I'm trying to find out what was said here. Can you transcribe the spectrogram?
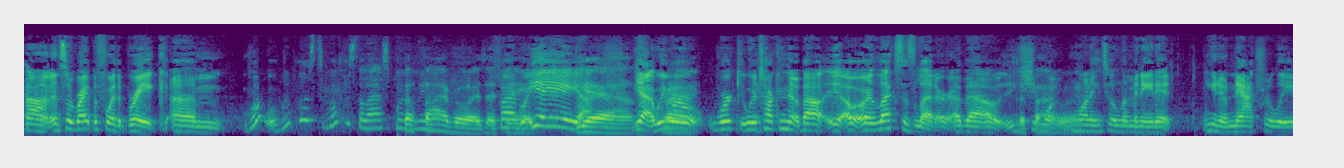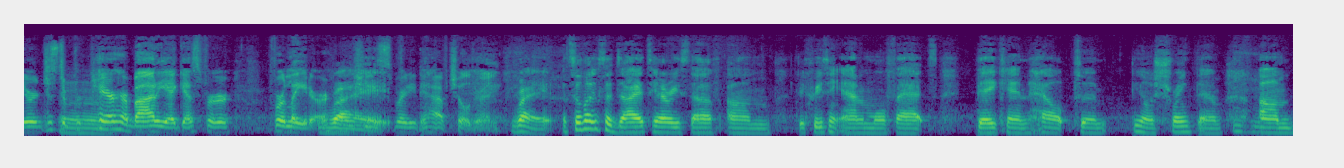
um, and so right before the break. Um, what, what was what was the last one? The we- fibroids, I Fibroid. think. Yeah, yeah, yeah, yeah. Yeah, we right. were working. We were talking about or Alexa's letter about she wa- wanting to eliminate it, you know, naturally or just to Mm-hmm. prepare her body, I guess, for for later when Right. she's ready to have children. Right. So, like I said, dietary stuff, um, decreasing animal fats, they can help to you know shrink them. Um,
